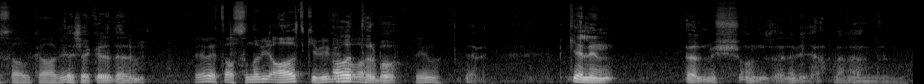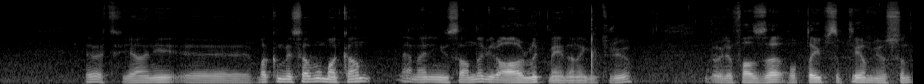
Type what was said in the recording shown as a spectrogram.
Gönlüne sağlık abi. Teşekkür ederim. Evet aslında bir ağıt gibi bir Ağıttır hava. bu. Değil mi? Gelin ölmüş, onun üzerine bir yaklan ağıt. Evet yani e, bakın mesela bu makam hemen insanda bir ağırlık meydana getiriyor. Böyle fazla hoplayıp zıplayamıyorsun.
